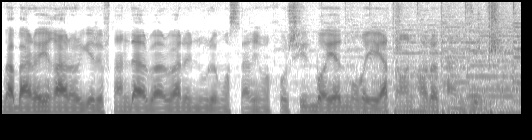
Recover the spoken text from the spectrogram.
و برای قرار گرفتن در برابر نور مستقیم خورشید باید موقعیت آنها را تنظیم شد.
